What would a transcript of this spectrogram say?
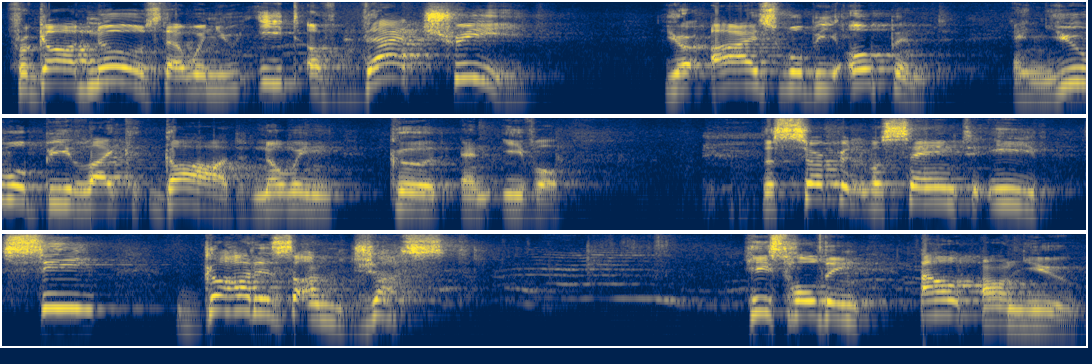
For God knows that when you eat of that tree, your eyes will be opened and you will be like God, knowing good and evil. The serpent was saying to Eve, See, God is unjust. He's holding out on you.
